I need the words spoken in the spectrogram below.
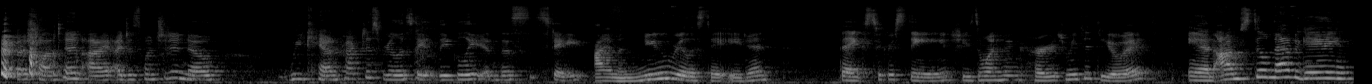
Ashanta and I, I just want you to know, we can practice real estate legally in this state. I am a new real estate agent. Thanks to Christine. She's the one who encouraged me to do it. And I'm still navigating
